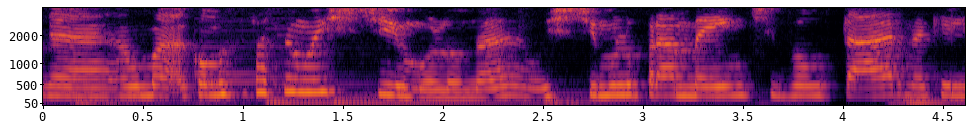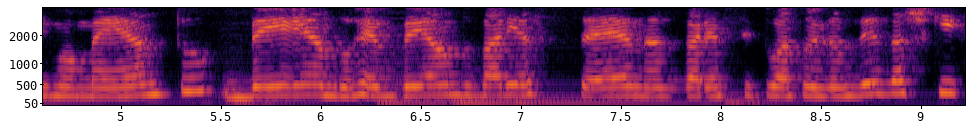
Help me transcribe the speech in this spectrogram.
É, uma, como se fosse um estímulo, né? Um estímulo para a mente voltar naquele momento, vendo, revendo várias cenas, várias situações. Às vezes acho que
